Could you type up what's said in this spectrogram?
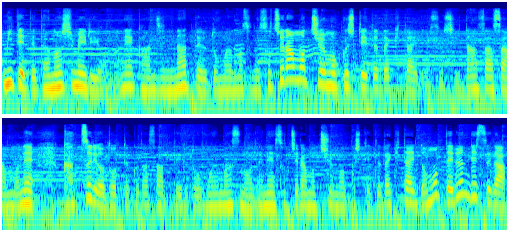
う見てて楽しめるようなね感じになってると思いますのでそちらも注目していただきたいですしダンサーさんもねがっつり踊ってくださっていると思いますのでねそちらも注目していただきたいと思ってるんですが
